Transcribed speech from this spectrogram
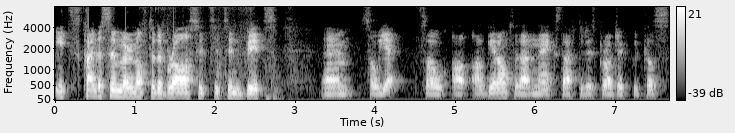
it's kind of similar enough to the Bros. It's it's in bits. Um, so yeah, so I'll I'll get onto that next after this project because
